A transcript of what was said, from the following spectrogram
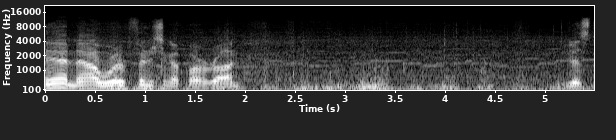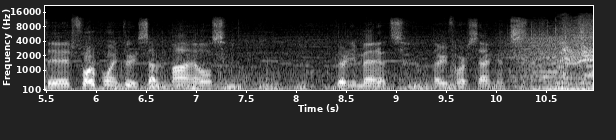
And now we're finishing up our run. We just did 4.37 miles, 30 minutes, 34 seconds.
